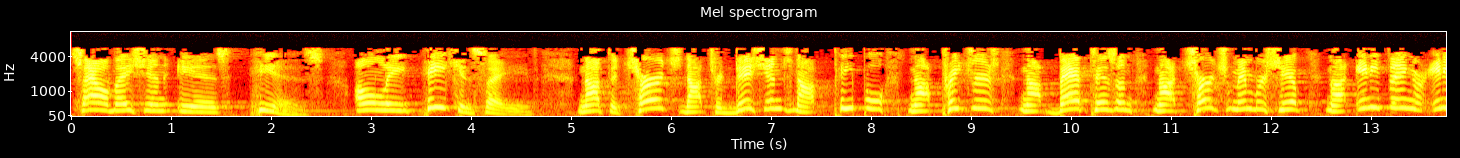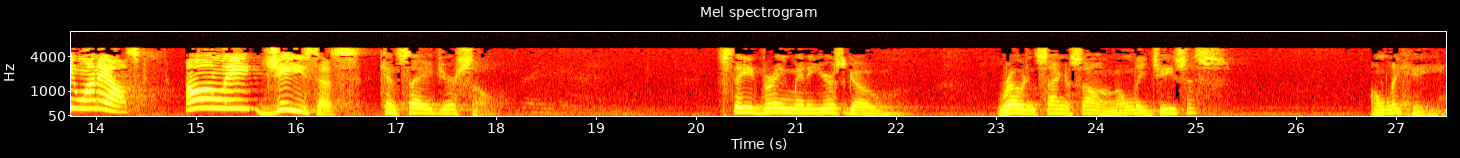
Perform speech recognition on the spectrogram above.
Salvation is His. Only He can save. Not the church, not traditions, not people, not preachers, not baptism, not church membership, not anything or anyone else. Only Jesus can save your soul. Steve Green, many years ago, wrote and sang a song Only Jesus, only He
